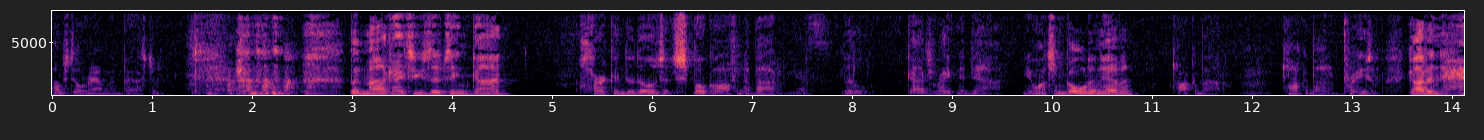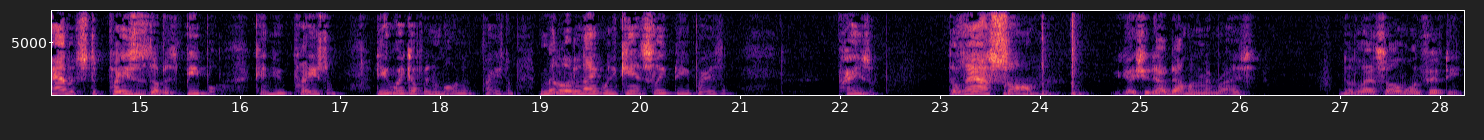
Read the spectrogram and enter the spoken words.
I'm still rambling, Pastor. but Malachi 3:13, God hearkened to those that spoke often about him. Yes. Little, God's writing it down. You want some gold in heaven? Talk about him. Mm. Talk about him. Praise him. God inhabits the praises of his people. Can you praise him? Do you wake up in the morning and praise him? Middle of the night when you can't sleep, do you praise him? Praise him. The last psalm. You guys should have that one memorized. You know the last psalm, 150?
